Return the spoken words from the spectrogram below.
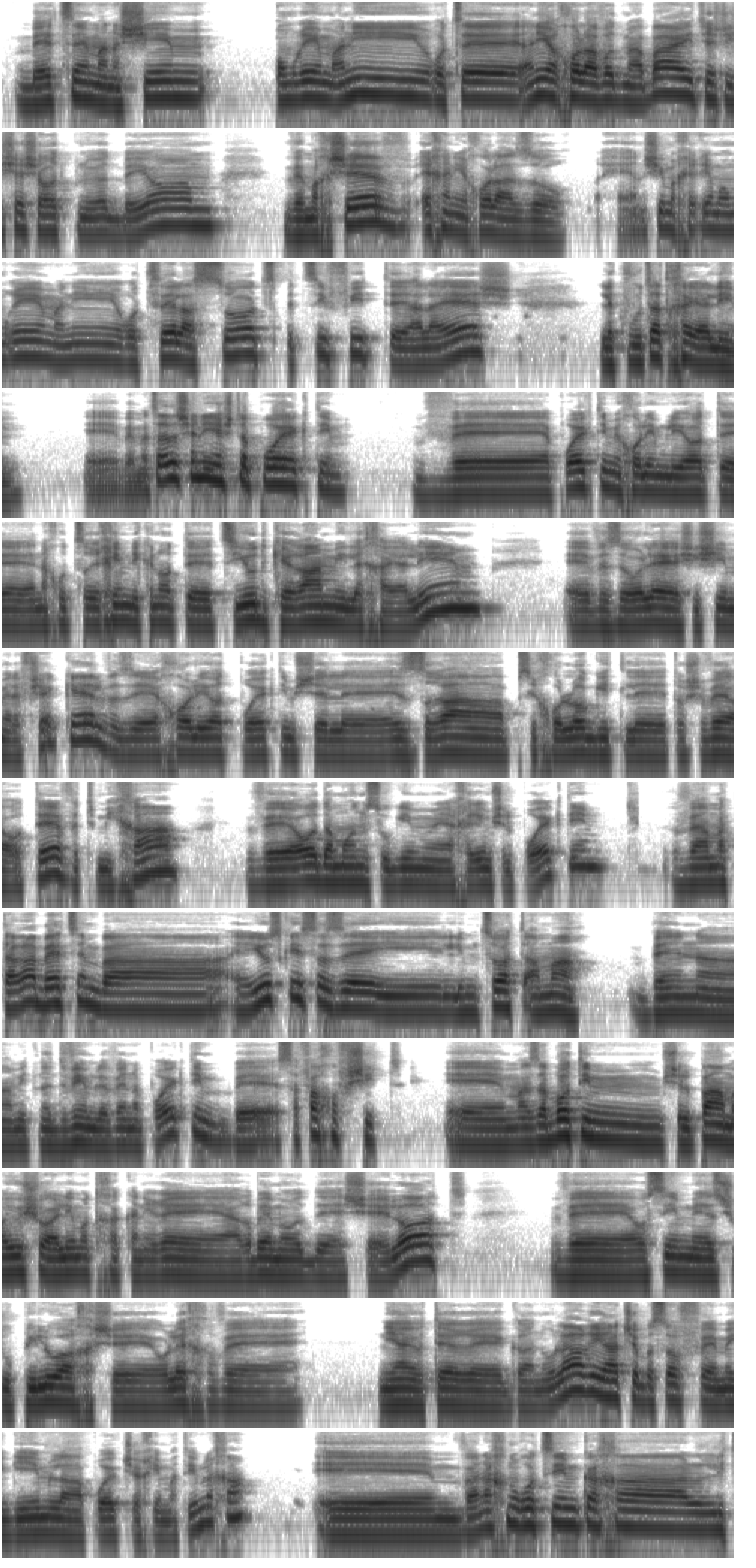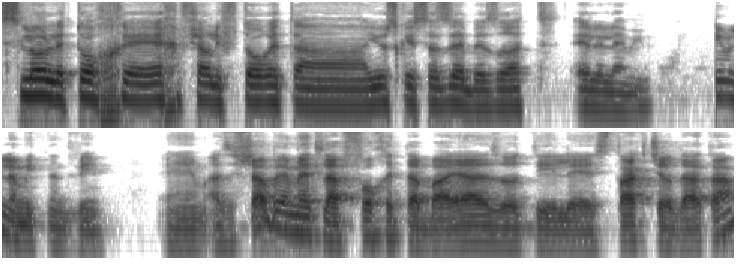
בעצם אנשים אומרים, אני רוצה, אני יכול לעבוד מהבית, יש לי 6 שעות פנויות ביום ומחשב, איך אני יכול לעזור? אה, אנשים אחרים אומרים, אני רוצה לעשות ספציפית על האש לקבוצת חיילים. אה, ומצד השני יש את הפרויקטים. והפרויקטים יכולים להיות, אה, אנחנו צריכים לקנות אה, ציוד קרמי לחיילים, וזה עולה 60 אלף שקל, וזה יכול להיות פרויקטים של עזרה פסיכולוגית לתושבי העוטף ותמיכה, ועוד המון סוגים אחרים של פרויקטים. והמטרה בעצם ב-use case הזה היא למצוא התאמה בין המתנדבים לבין הפרויקטים בשפה חופשית. אמ, אז הבוטים של פעם היו שואלים אותך כנראה הרבה מאוד אה, שאלות, ועושים איזשהו פילוח שהולך ונהיה יותר אה, גרנולרי, עד שבסוף אה, מגיעים לפרויקט שהכי מתאים לך. אמ, ואנחנו רוצים ככה לצלול לתוך איך אפשר לפתור את ה-use case הזה בעזרת LLMים. למתנדבים. אמ, אז אפשר באמת להפוך את הבעיה הזאת ל-structure data,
